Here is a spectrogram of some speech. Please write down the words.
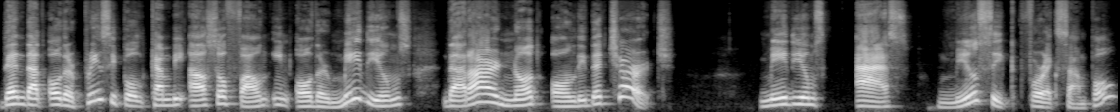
then that other principle can be also found in other mediums that are not only the church. Mediums as music, for example.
